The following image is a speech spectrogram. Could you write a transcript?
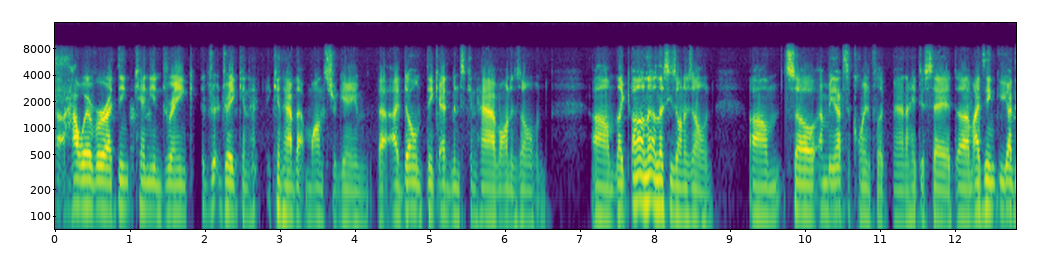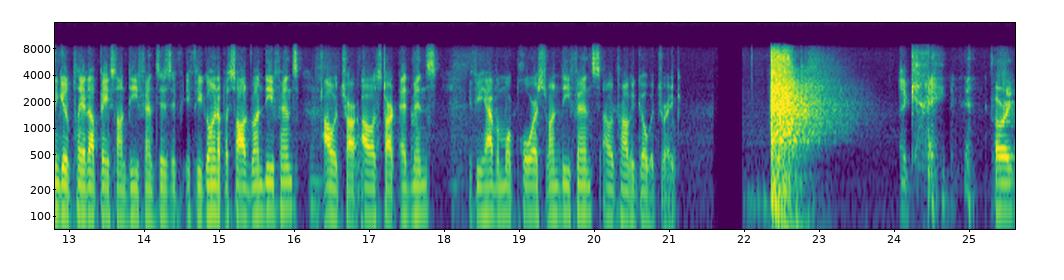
uh, however, I think Kenyon Drake Drake can can have that monster game that I don't think Edmonds can have on his own. Um, like unless he's on his own. Um, so I mean that's a coin flip, man. I hate to say it. Um, I think I think it'll play it up based on defenses. If if you're going up a solid run defense, I would chart I would start Edmonds. If you have a more porous run defense, I would probably go with Drake. Okay. Sorry,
